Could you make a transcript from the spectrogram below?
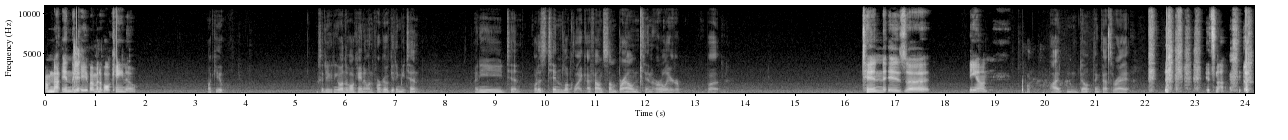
I'm not in the Get- cave, I'm in a volcano. Fuck you. Who said you can go in the volcano and forego getting me tin? I need tin. What does tin look like? I found some brown tin earlier, but Tin is uh neon. I don't think that's right. it's not.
